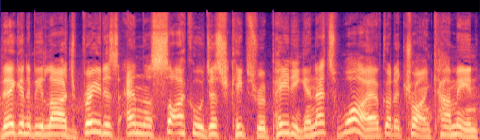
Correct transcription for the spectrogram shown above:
they're going to be large breeders and the cycle just keeps repeating and that's why I've got to try and come in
